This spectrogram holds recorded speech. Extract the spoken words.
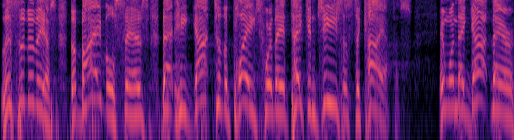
Listen to this. The Bible says that he got to the place where they had taken Jesus to Caiaphas. And when they got there,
